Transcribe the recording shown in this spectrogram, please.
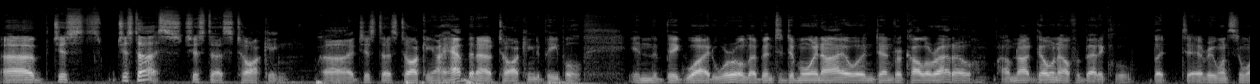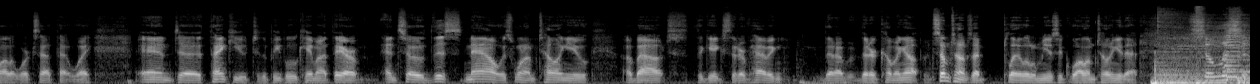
Uh, just, just us, just us talking, uh, just us talking. I have been out talking to people in the big wide world. I've been to Des Moines, Iowa, and Denver, Colorado. I'm not going alphabetical, but uh, every once in a while it works out that way. And uh, thank you to the people who came out there. And so this now is what I'm telling you about the gigs that are having that that are coming up. And sometimes I play a little music while I'm telling you that. So listen,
